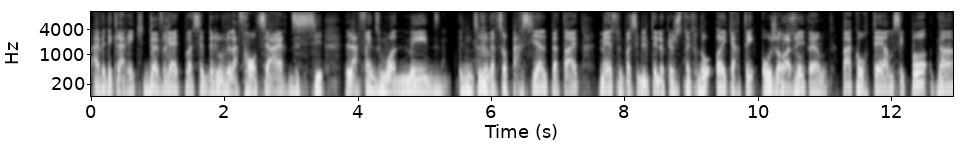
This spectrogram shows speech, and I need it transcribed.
avait déclaré qu'il devrait être possible de réouvrir la frontière d'ici la fin du mois de mai, une ouverture partielle peut-être, mais c'est une possibilité là, que Justin Trudeau a écarté aujourd'hui. Pas à court terme. Pas à court terme, c'est pas dans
